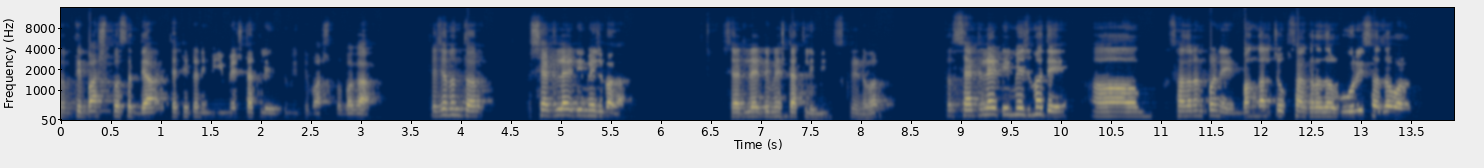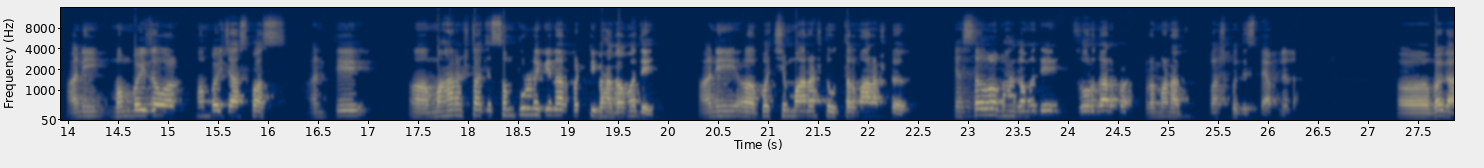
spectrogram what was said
तर ते बाष्प सध्या त्या ठिकाणी मी इमेज टाकली तुम्ही ते बाष्प बघा. त्याच्यानंतर सॅटेलाइट इमेज बघा. सॅटेलाइट इमेज टाकली मी स्क्रीनवर तर सॅटेलाइट इमेजमध्ये साधारणपणे बंगालच्या उपसागराजवळ ओरिसाजवळ आणि मुंबईजवळ मुंबईच्या आसपास आणि ते महाराष्ट्राच्या संपूर्ण किनारपट्टी भागामध्ये आणि पश्चिम महाराष्ट्र उत्तर महाराष्ट्र या सर्व भागामध्ये जोरदार प्रमाणात बाष्प दिसते आपल्याला. बघा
